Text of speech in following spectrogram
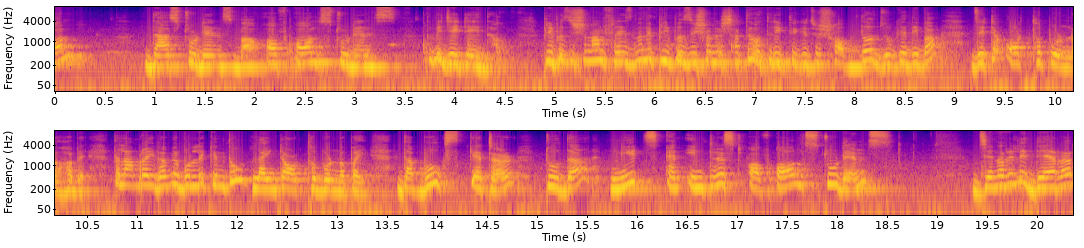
অল দ্য স্টুডেন্টস বা অফ অল স্টুডেন্টস তুমি যেটাই দাও। প্রিপোজিশনাল ফ্রেজ মানে প্রিপোজিশনের সাথে অতিরিক্ত কিছু শব্দ যুগে দিবা, যেটা অর্থপূর্ণ হবে। তাহলে আমরা এইভাবে বললে কিন্তু লাইনটা অর্থপূর্ণ পাই। The books cater to the needs and interest of all students generally there are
